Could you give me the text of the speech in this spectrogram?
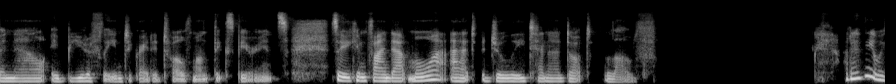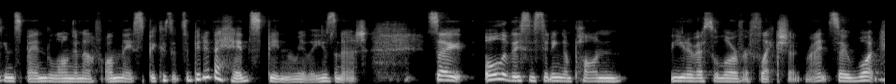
over now a beautifully integrated 12 month experience. So you can find out more at julietenner.love. I don't think we can spend long enough on this because it's a bit of a head spin, really, isn't it? So, all of this is sitting upon the universal law of reflection, right? So, what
